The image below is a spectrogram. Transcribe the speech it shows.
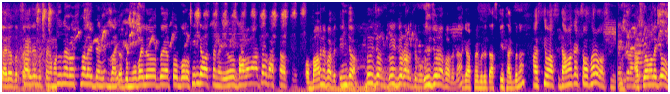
চার হাজার টাকা। চার হাজার টাকা। মাত্র। না রসমালাই দেখেন ভাই। এটা তো মোবাইলেও তো এত বড় তিনটা বাচ্চা নাই। ওর বাবা মা আছে বাচ্চা আছে। ও পাবে? তিনজন? দুইজন দুই জোড়া দেবো। দুই জোড়া পাবে না? আপনার ভিডিওতে আজকেই থাকবে না? আজকেও আছে। ধামাকা একটা অফারও আছে। আসসালামু আলাইকুম।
